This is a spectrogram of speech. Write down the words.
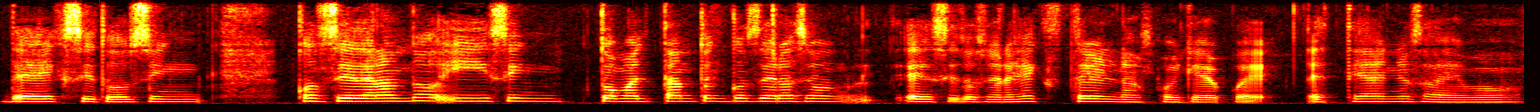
de éxito, sin considerando y sin tomar tanto en consideración eh, situaciones externas, porque pues este año sabemos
